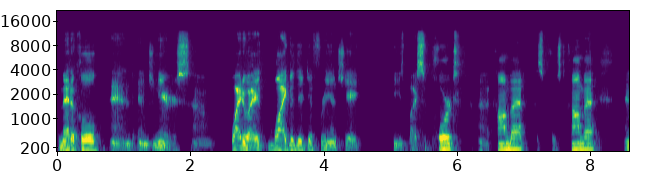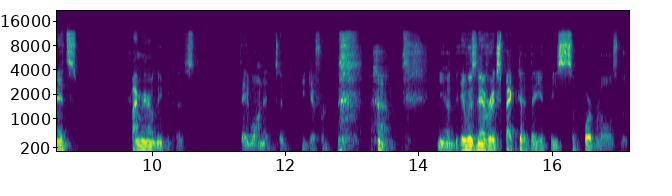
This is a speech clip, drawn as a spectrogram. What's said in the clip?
medical, and engineers. Um, why do I? Why do they differentiate these by support uh, combat as opposed to combat? And it's primarily because they wanted to be different. um, you know, it was never expected that these support roles would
